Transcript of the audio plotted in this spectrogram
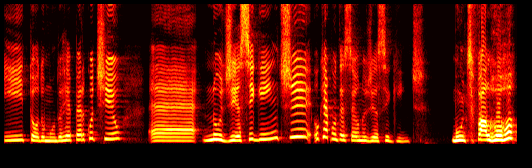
e todo mundo repercutiu. É, no dia seguinte, o que aconteceu no dia seguinte? Muito falou.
